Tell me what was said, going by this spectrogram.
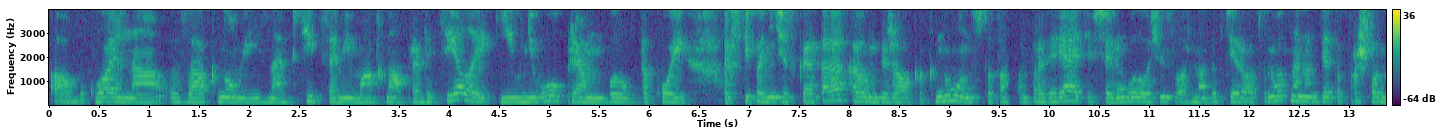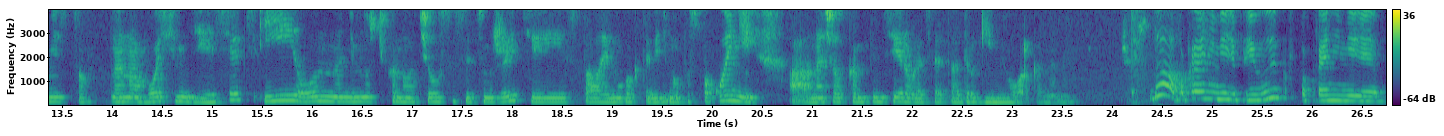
а, буквально за окном, я не знаю, птицы птица мимо окна пролетела, и у него прям был такой почти паническая атака, он бежал к окну, он что-то там проверяет, и все, ему было очень сложно адаптироваться. Ну вот, наверное, где-то прошло месяцев, наверное, 8-10, и он немножечко научился с этим жить, и стало ему как-то, видимо, поспокойней, а начал компенсировать это другими органами. Да, по крайней мере, привык, по крайней мере,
